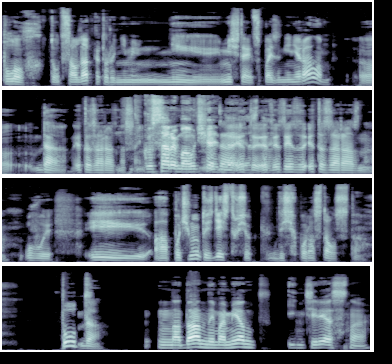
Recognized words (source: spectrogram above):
плох тот солдат, который не, не мечтает спать с генералом. Э, да, это заразно, Сань. Гусары молчать, да, да, это, это, это, это, это заразно, увы. И, а почему ты здесь-то все до сих пор остался-то? Тут Да. на данный момент интересно.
